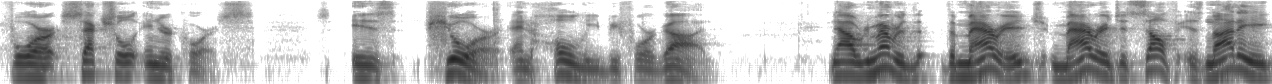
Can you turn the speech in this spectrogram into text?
for sexual intercourse, is pure and holy before God. Now, remember, the, marriage, marriage itself is not a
